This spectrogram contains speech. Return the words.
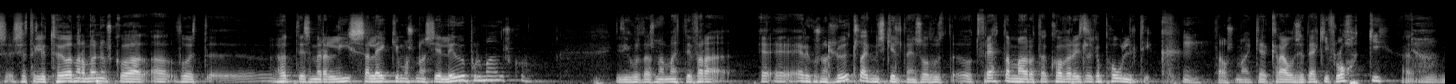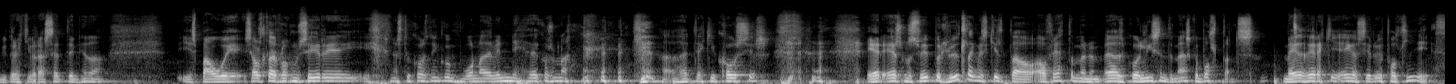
sérstaklega í taugarnar á mönnum sko að, að þú veist eh, hötti sem er að lýsa leikjum og svona sé liðupúlmaður sko. Ég ekki hvort það svona mætti fara er, er eitthvað svona hlutlægni skilda eins og þú veist, og það kofir íslenska pólitík Mm. þá svona gerð kráðu sér ekki flokki þú getur ekki verið að setja inn hérna ég spái sjálfstæðarflokknum sigri í næstu kostningum, vonaði vinni eða eitthvað svona að þetta ekki kósir er, er svona svipur hlutlægni skilda á, á fréttamönnum eða sko lýsendum ennska boltans með þeir ekki eiga sér upp á hlið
